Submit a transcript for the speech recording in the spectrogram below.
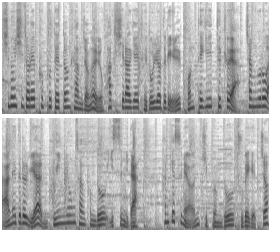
신혼 시절에 풋풋했던 감정을 확실하게 되돌려드릴 권태기 특효약. 참고로 아내들을 위한 부인용 상품도 있습니다. 함께 쓰면 기쁨도 두 배겠죠?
